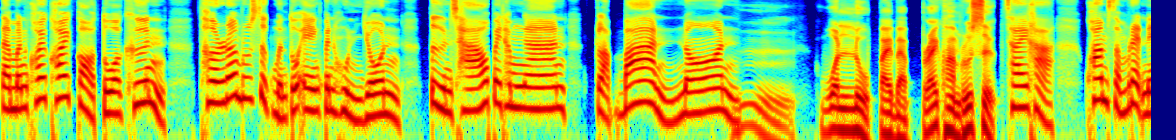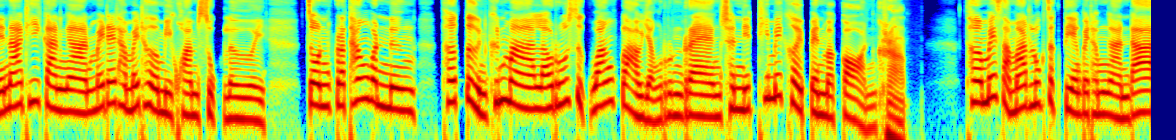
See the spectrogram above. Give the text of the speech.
แต่มันค่อยๆก่อตัวขึ้น เธอเริ่มรู้สึกเหมือนตัวเองเป็นหุ่นยนต์ ตื่นเช้าไปทำงาน กลับบ้านนอน อืม วนลูปไปแบบไร้ความรู้สึก ใช่ค่ะ ความสำเร็จในหน้าที่การงานไม่ได้ทำให้เธอมีความสุขเลย จนกระทั่งวันหนึ่งเธอตื่นขึ้นมาแล้วรู้สึกว่างเปล่าอย่างรุนแรง ชนิดที่ไม่เคยเป็นมาก่อน ครับ เธอไม่สามารถลุกจากเตียงไปทำงานได้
